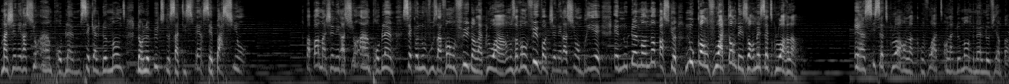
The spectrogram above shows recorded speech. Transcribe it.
Ma génération a un problème, c'est qu'elle demande dans le but de satisfaire ses passions. Papa, ma génération a un problème. C'est que nous vous avons vu dans la gloire. Nous avons vu votre génération briller. Et nous demandons parce que nous convoitons désormais cette gloire-là. Et ainsi, cette gloire, on la convoite, on la demande, mais elle ne vient pas.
